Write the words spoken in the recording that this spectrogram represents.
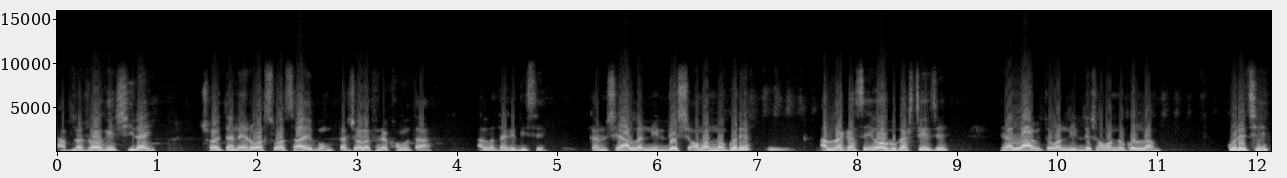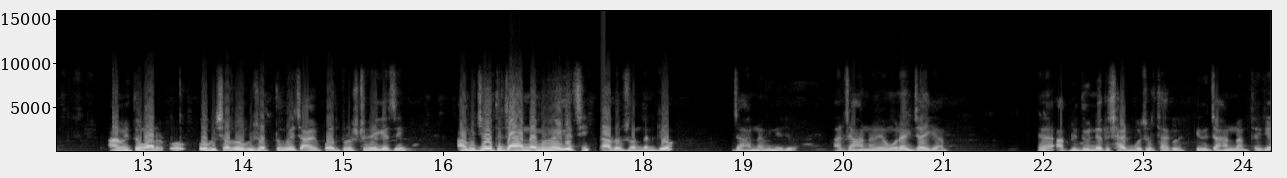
আপনার রগে শিরাই শয়তানের অশ্বাসা এবং তার চলাফেরা ক্ষমতা আল্লাহ তাকে দিছে। কারণ সে আল্লাহর নির্দেশ অমান্য করে আল্লাহর কাছে এই অবকাশ চেয়েছে হে আল্লাহ আমি তোমার নির্দেশ অমান্য করলাম করেছি। আমি তোমার অভিশাপে অভিশপ্ত হয়েছে আমি পথভ্রষ্ট হয়ে গেছি। আমি যেহেতু জাহান্নামী হয়ে গেছি আদম সন্তানকেও জাহান্নামী নিয়ে যাব। আর জাহান্নাম এমন এক জায়গা হ্যাঁ আপনি দুনিয়াতে ষাট বছর থাকলে কিন্তু জাহান্নাম থেকে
